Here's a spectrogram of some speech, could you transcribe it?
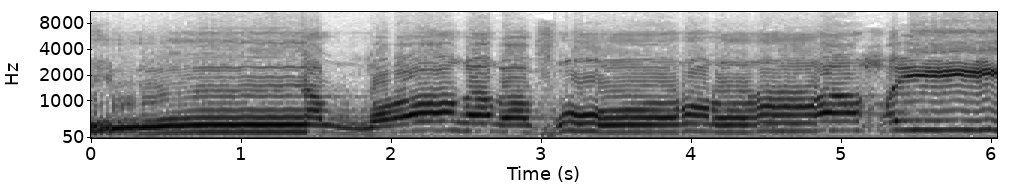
إن الله غفور رحيم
